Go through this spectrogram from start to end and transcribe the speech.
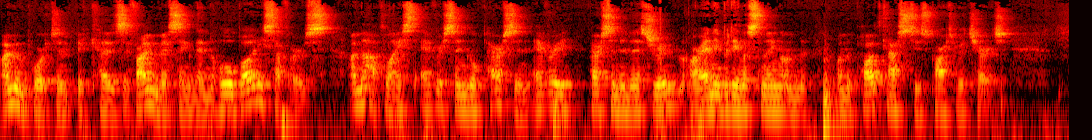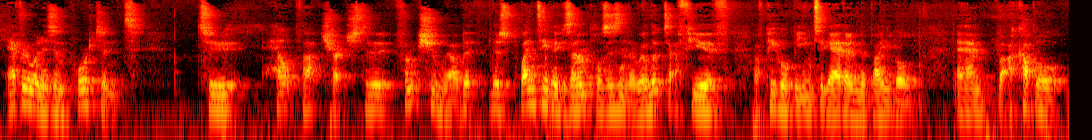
I'm important because if I'm missing, then the whole body suffers. And that applies to every single person, every person in this room, or anybody listening on the, on the podcast who's part of a church. Everyone is important to help that church to function well. There's plenty of examples, isn't there? We looked at a few of, of people being together in the Bible, um, but a couple,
